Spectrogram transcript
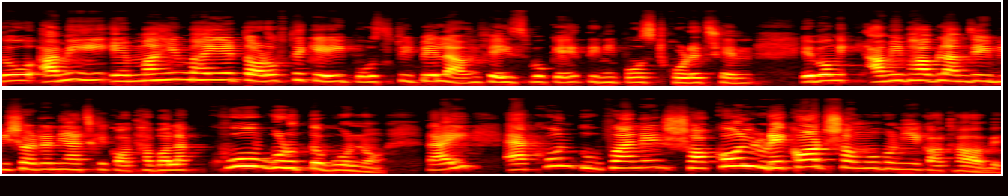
তো আমি এম মাহিম ভাইয়ের তরফ থেকে এই পোস্টটি পেলাম ফেসবুকে তিনি পোস্ট করেছেন এবং আমি ভাবলাম যে এই বিষয়টা নিয়ে আজকে কথা বলা খুব গুরুত্বপূর্ণ। তাই এখন তুফানের সকল রেকর্ড সমূহ নিয়ে কথা হবে।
